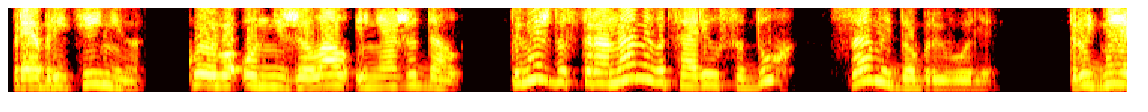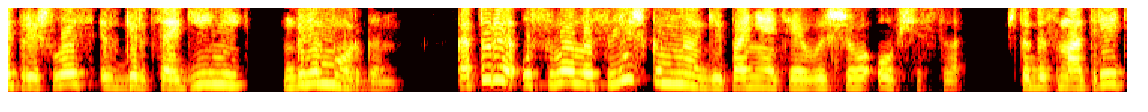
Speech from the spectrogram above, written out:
приобретению, коего он не желал и не ожидал, то между сторонами воцарился дух самой доброй воли. Труднее пришлось с герцогиней Глеморган, которая усвоила слишком многие понятия высшего общества, чтобы смотреть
